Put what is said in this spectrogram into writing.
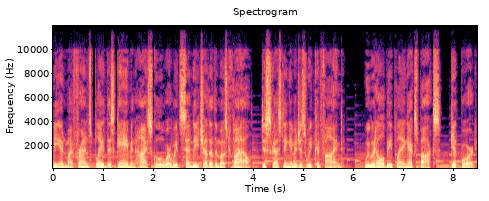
me and my friends played this game in high school where we'd send each other the most vile, disgusting images we could find. We would all be playing Xbox, get bored,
